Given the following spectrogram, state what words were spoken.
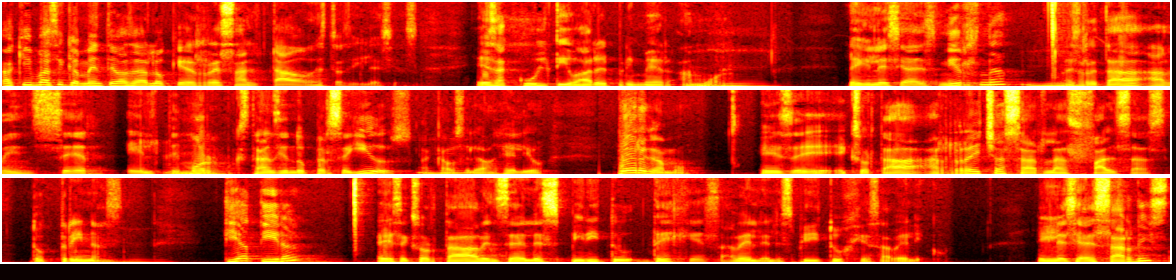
aquí básicamente va a ser lo que es resaltado de estas iglesias es a cultivar el primer amor. La iglesia de Esmirna es retada a vencer el temor, porque estaban siendo perseguidos a causa del Evangelio. Pérgamo es eh, exhortada a rechazar las falsas doctrinas. Tiatira es exhortada a vencer el espíritu de Jezabel, el espíritu jezabélico. La iglesia de Sardis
